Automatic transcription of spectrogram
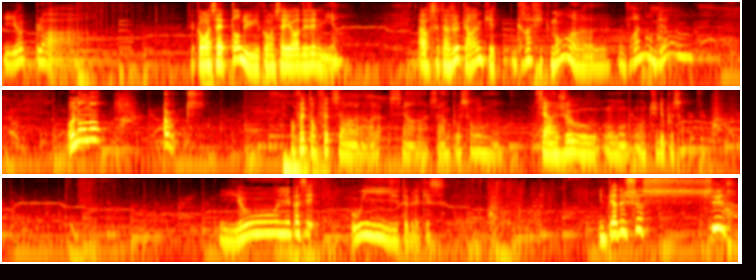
Yop là Ça commence à être tendu, il commence à y avoir des ennemis. Hein. Alors c'est un jeu quand même qui est graphiquement euh, vraiment bien. Hein. Oh non non Ouch En fait, en fait, c'est un, voilà, un, poisson. C'est un jeu où on, on, tue des poissons. Yo, il est passé. Oui, j'ai tapé la caisse. Une paire de chaussures.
